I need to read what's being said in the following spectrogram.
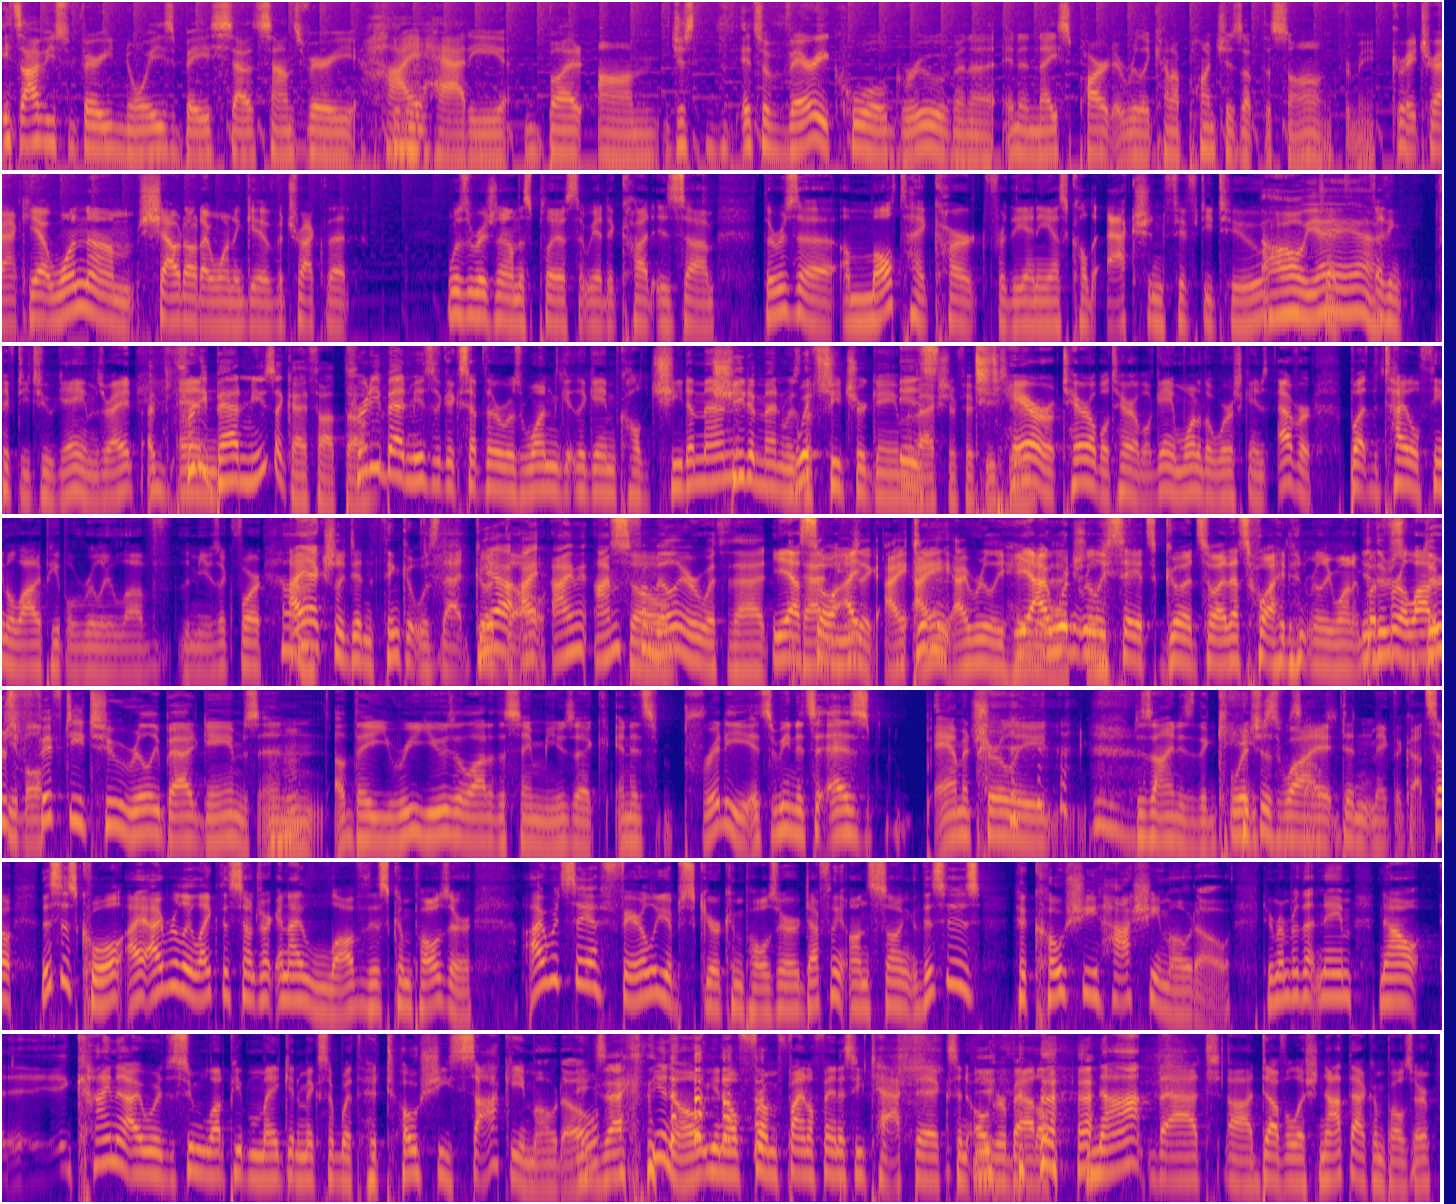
it's obviously very noise based. So it sounds very hi hatty, mm-hmm. but um, just it's a very cool groove and a in a nice part. It really kind of punches up the song for me. Great track. Yeah, one um, shout out I want to give a track that was originally on this playlist that we had to cut is um, there was a, a multi cart for the NES called Action 52. Oh yeah, yeah. I think 52 games, right? Uh, pretty and bad music, I thought, though. Pretty bad music, except there was one the game called Cheetah Men. Cheetah Men was the feature game of Action 52. Ter- terrible, terrible game. One of the worst games ever. But the title theme, a lot of people really love the music for. Huh. I actually didn't think it was that good. Yeah, though. I, I'm, I'm so, familiar with that. Yeah, that so music. I, I, I, really hate. It. Yeah, I wouldn't actually. really say it's good, so that's why I didn't really want it. Yeah, but for a lot of people, there's 52 really bad games, and mm-hmm. they reuse a lot of the same music, and it's pretty. It's I mean, it's as amateurly designed as the game, which is why it didn't make the cut. So this is cool. I, I really like this soundtrack, and I love this composer. I would say a fairly obscure composer, definitely unsung. This is Hikoshi Hashimoto. Do you remember that name? Now, kind of, I would assume a lot of people might get mixed up with Hitoshi Sakimoto. Exactly. You know, you know, from Final Fantasy Tactics and Ogre Battle. Not that uh, devilish, not that composer.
